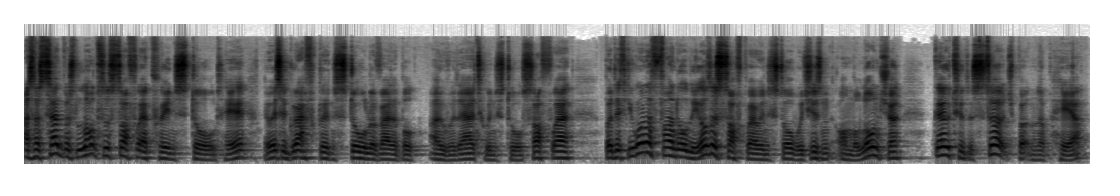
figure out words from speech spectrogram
As I said, there's lots of software pre-installed here. There is a graphical installer available over there to install software. But if you want to find all the other software installed which isn't on the launcher, go to the search button up here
